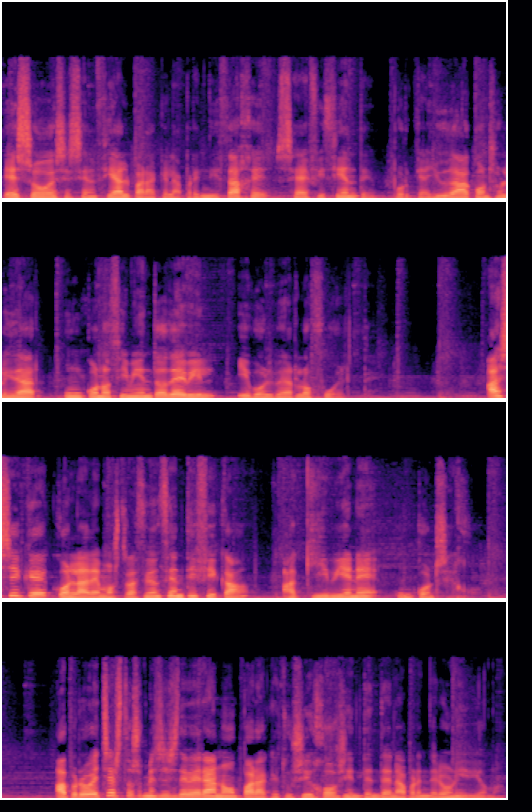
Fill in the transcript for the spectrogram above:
Eso es esencial para que el aprendizaje sea eficiente, porque ayuda a consolidar un conocimiento débil y volverlo fuerte. Así que, con la demostración científica, aquí viene un consejo. Aprovecha estos meses de verano para que tus hijos intenten aprender un idioma.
